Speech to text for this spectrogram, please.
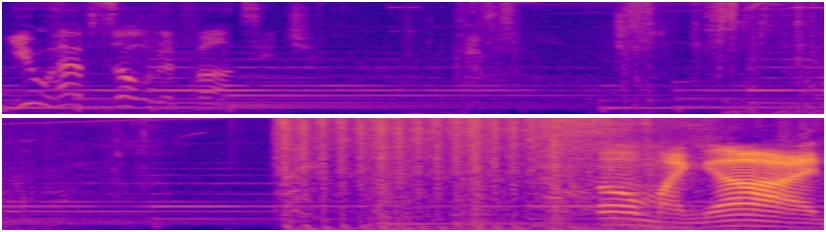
You have zone advantage. Oh my god.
